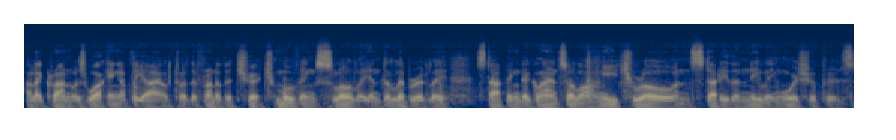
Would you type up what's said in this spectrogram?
Alacran was walking up the aisle toward the front of the church, moving slowly and deliberately, stopping to glance along each row and study the kneeling worshippers.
